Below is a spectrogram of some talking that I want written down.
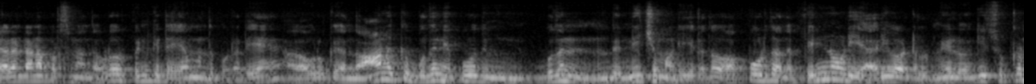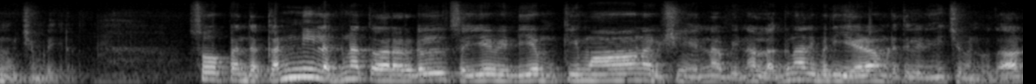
டேலண்டான பர்சனாக இருந்தால் கூட ஒரு பெண்கிட்ட ஏமாந்து போகிறாரு ஏன்? அவருக்கு அந்த ஆணுக்கு புதன் எப்போதும் புதன் வந்து நீச்சம் அடைகிறதோ அப்பொழுது அந்த பெண்ணுடைய அறிவாற்றல் மேலோங்கி சுக்கரன் உச்சம் அடைகிறது. ஸோ இப்போ இந்த கன்னி லக்னக்காரர்கள் செய்ய வேண்டிய முக்கியமான விஷயம் என்ன அப்படின்னா லக்னாதிபதி ஏழாம் இடத்தில் நீச்சம் என்பதால்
